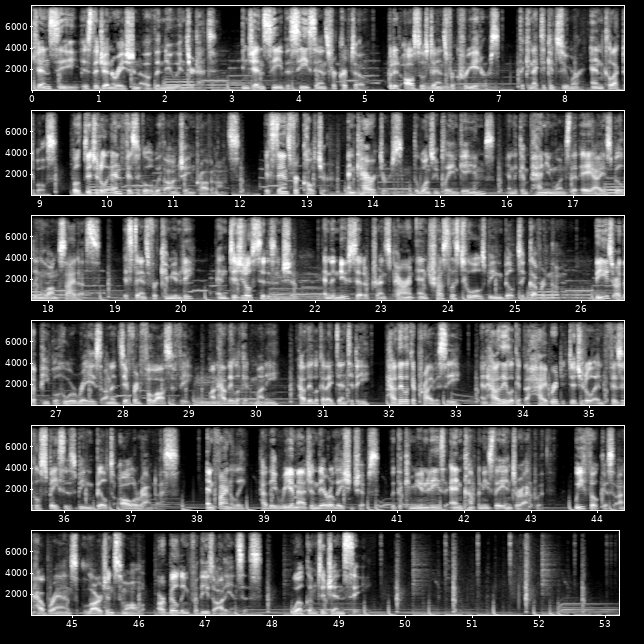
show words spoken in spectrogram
Gen C is the generation of the new internet. In Gen C, the C stands for crypto, but it also stands for creators, the connected consumer, and collectibles, both digital and physical with on chain provenance. It stands for culture and characters, the ones we play in games and the companion ones that AI is building alongside us. It stands for community and digital citizenship, and the new set of transparent and trustless tools being built to govern them. These are the people who were raised on a different philosophy on how they look at money, how they look at identity, how they look at privacy, and how they look at the hybrid digital and physical spaces being built all around us. And finally, how they reimagine their relationships with the communities and companies they interact with. We focus on how brands, large and small, are building for these audiences. Welcome to Gen C.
